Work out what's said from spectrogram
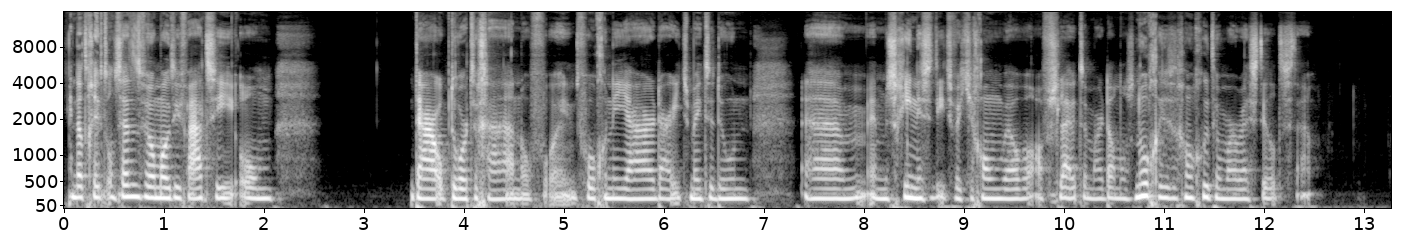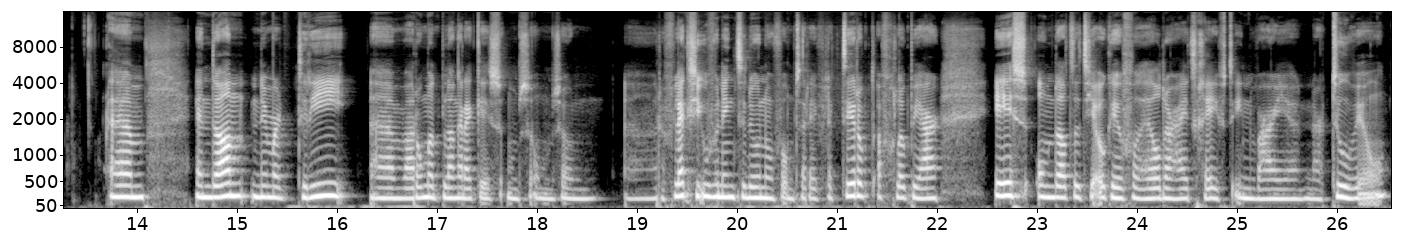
En dat geeft ontzettend veel motivatie om daarop door te gaan of in het volgende jaar daar iets mee te doen. Um, en misschien is het iets wat je gewoon wel wil afsluiten, maar dan alsnog is het gewoon goed om erbij stil te staan. Um, en dan nummer drie, waarom het belangrijk is om, om zo'n reflectieoefening te doen of om te reflecteren op het afgelopen jaar, is omdat het je ook heel veel helderheid geeft in waar je naartoe wil.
